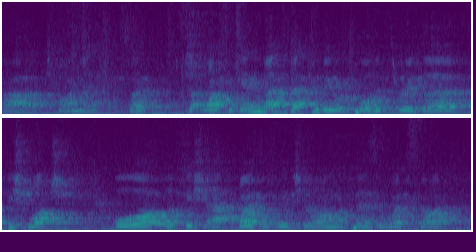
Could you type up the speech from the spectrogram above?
uh, timely. So once again, that, that can be reported through the Fish Watch or the Fish app, both of which are on the PIRSA website.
